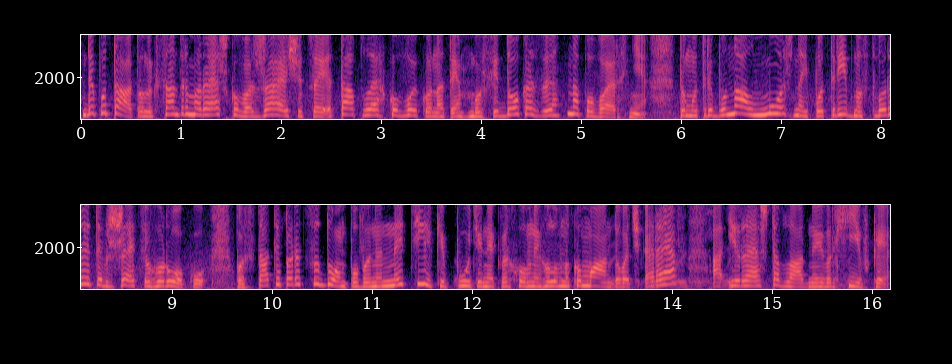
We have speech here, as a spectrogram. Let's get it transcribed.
Депутат Олександр Мерешко вважає, що цей етап легко виконати, бо всі докази на поверхні. Тому трибунал можна і потрібно створити вже цього року. Постати перед судом повинен не тільки Путін як верховний головнокомандувач РФ, а і решта владної верхівки.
